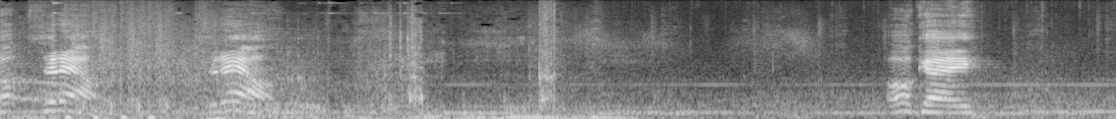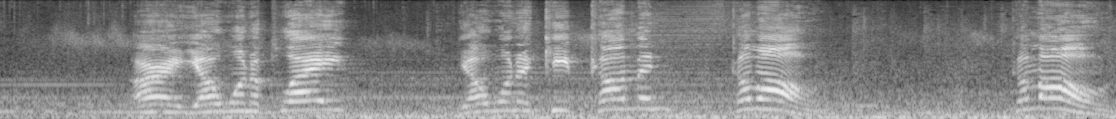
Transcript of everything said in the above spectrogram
Oh, sit down! Sit down! Okay. Alright, y'all wanna play? Y'all wanna keep coming? Come on! Come on!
